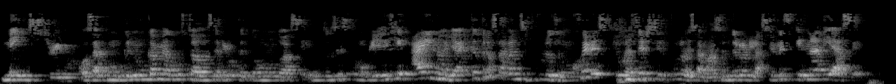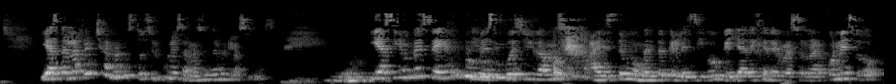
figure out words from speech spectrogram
mainstream, o sea, como que nunca me ha gustado hacer lo que todo el mundo hace. Entonces como que yo dije, ay no, ya que otras hagan círculos de mujeres, yo voy a hacer círculo de sanación de relaciones que nadie hace. Y hasta la fecha no he visto círculo de sanación de relaciones. Y así empecé y después llegamos a este momento que les digo que ya dejé de resonar con eso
